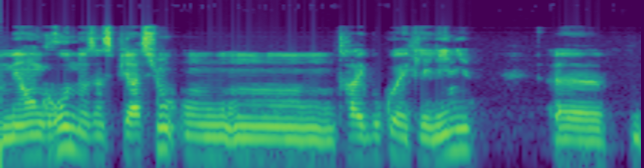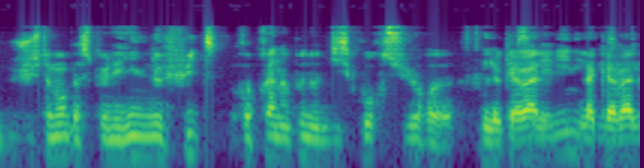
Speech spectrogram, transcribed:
Mais en gros, nos inspirations, on, on travaille beaucoup avec les lignes, euh, justement parce que les lignes de fuite reprennent un peu notre discours sur euh, Le cavale, les lignes. la cavale.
